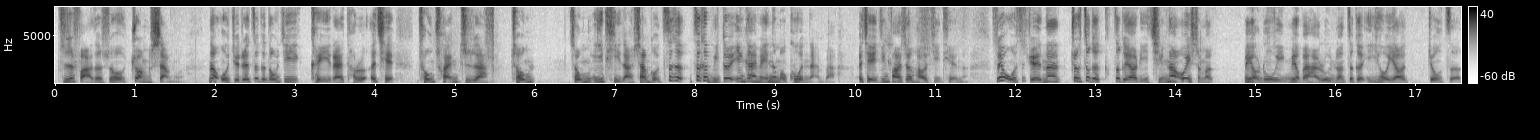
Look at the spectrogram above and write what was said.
执法的时候撞上了？那我觉得这个东西可以来讨论，而且从船只啊，从从遗体的伤口，这个这个比对应该没那么困难吧？而且已经发生好几天了，所以我是觉得，那就这个这个要厘清。那为什么没有录影，没有办法录影？这个以后也要就责。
